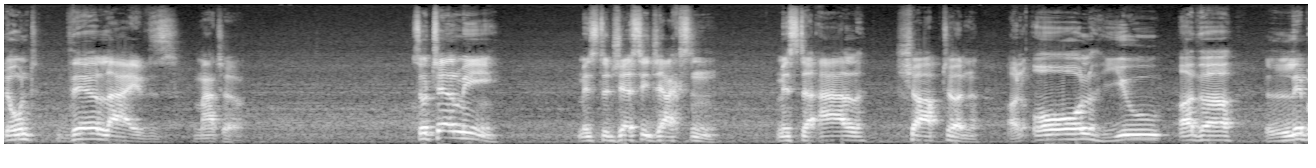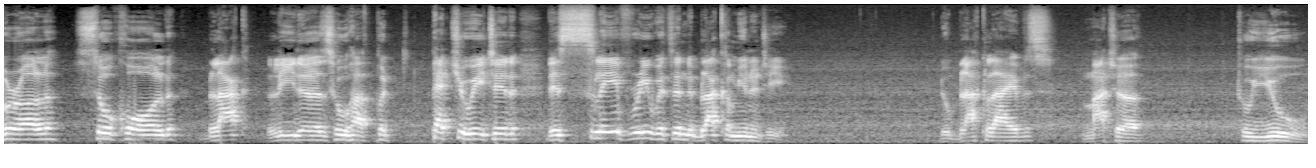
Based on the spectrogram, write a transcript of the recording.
Don't their lives matter? So tell me, Mr. Jesse Jackson, Mr. Al Sharpton, and all you other liberal so-called black leaders who have perpetuated this slavery within the black community. Do black lives matter to you?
